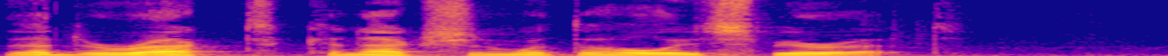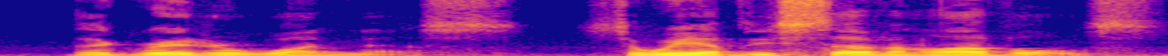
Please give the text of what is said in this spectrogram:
that direct connection with the Holy Spirit, the greater oneness. So we have these seven levels.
